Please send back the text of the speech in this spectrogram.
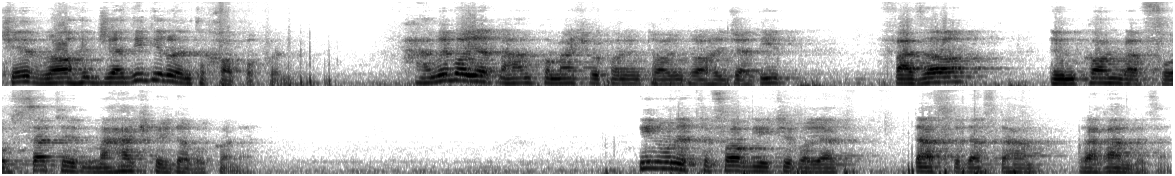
که راه جدیدی رو انتخاب بکنیم. همه باید به هم کمک بکنیم تا این راه جدید فضا امکان و فرصت محک پیدا بکنه. این اون اتفاقیه که باید دست به دست هم رقم بزنیم.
